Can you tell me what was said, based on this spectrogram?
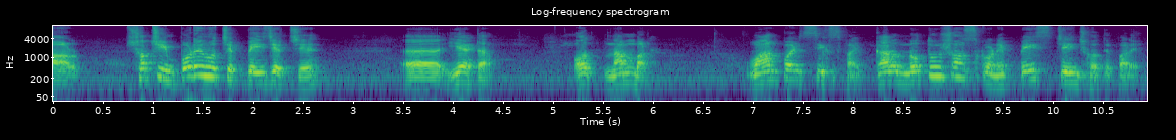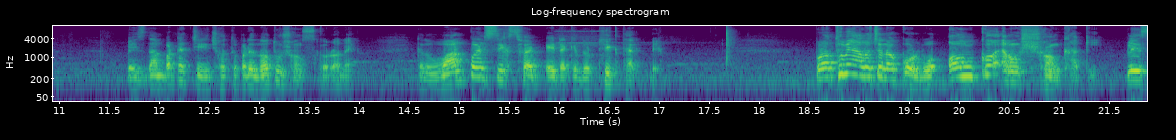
আর সবচেয়ে ইম্পর্টেন্ট হচ্ছে পেজের চেয়ে ইয়েটা number one point six five কারণ নতুন সংস্করণে পেজ চেঞ্জ হতে পারে। পেজ নাম্বারটা চেঞ্জ হতে পারে নতুন সংস্করণে। কিন্তু ওয়ান পয়েন্ট সিক্স ফাইভ এটা কিন্তু ঠিক থাকবে। প্রথমে আলোচনা করব অঙ্ক এবং সংখ্যা কি। প্লিজ,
